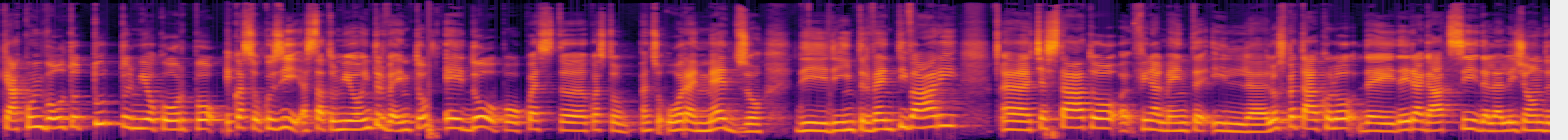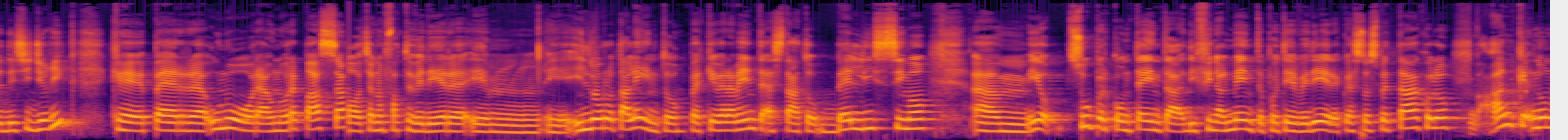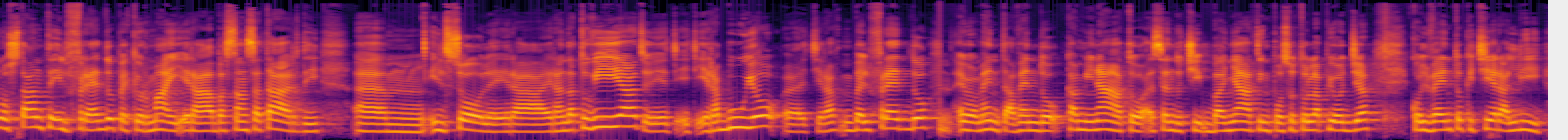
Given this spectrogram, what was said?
che ha coinvolto tutto il mio corpo. E questo così è stato il mio intervento. E dopo quest, questo penso ora e mezzo di, di interventi vari eh, c'è stato eh, finalmente il, lo spettacolo dei, dei, ragazzi della Legende de Sigiric che per un'ora, un'ora e passa ci hanno fatto vedere ehm, il loro talento perché veramente è stato bellissimo. Um, io super contenta di finalmente poter vedere questo spettacolo, anche nonostante il freddo perché ormai era abbastanza tardi, um, il sole era, era andato via, cioè, era buio, eh, c'era un bel freddo freddo e ovviamente avendo camminato, essendoci bagnati un po' sotto la pioggia, col vento che c'era lì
